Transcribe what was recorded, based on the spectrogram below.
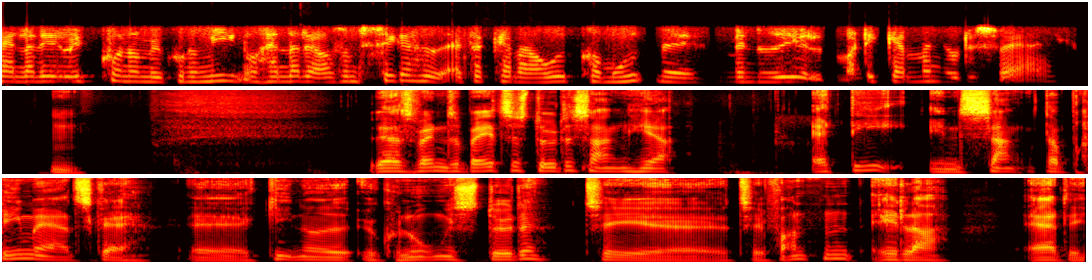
handler det jo ikke kun om økonomi, nu handler det også om sikkerhed. Altså kan man overhovedet komme ud med, med nødhjælp, og det kan man jo desværre ikke. Hmm. Lad os vende tilbage til støttesangen her. Er det en sang, der primært skal øh, give noget økonomisk støtte til, øh, til fonden, eller er det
